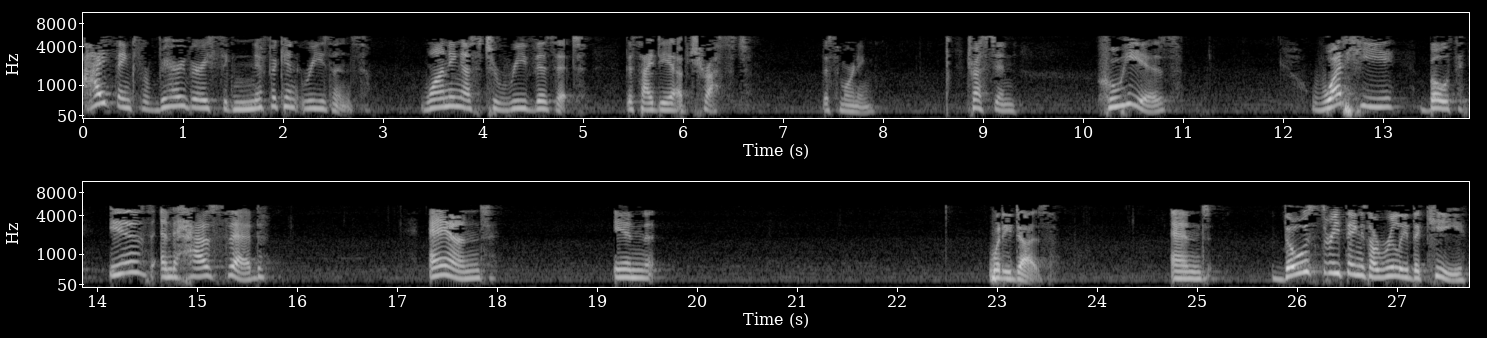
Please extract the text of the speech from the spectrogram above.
I think, for very, very significant reasons, wanting us to revisit this idea of trust this morning. Trust in who He is, what He both is and has said, and in what He does. And those three things are really the key.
